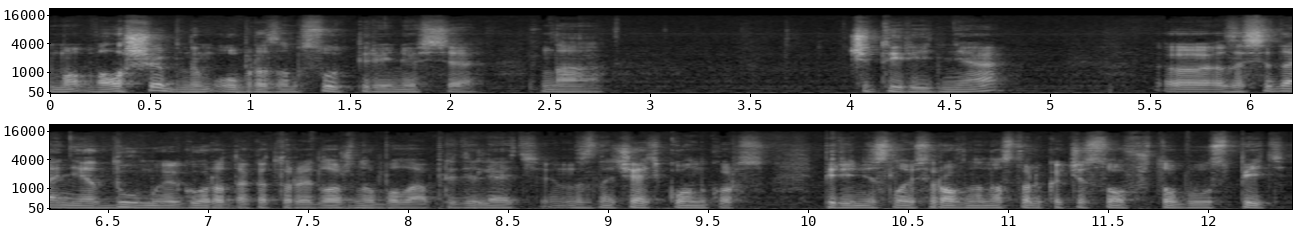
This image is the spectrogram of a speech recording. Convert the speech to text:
волшебным образом суд перенесся на 4 дня. Э, заседание Думы города, которое должно было определять, назначать конкурс, перенеслось ровно на столько часов, чтобы успеть,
